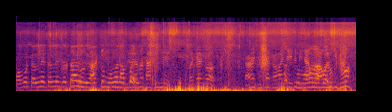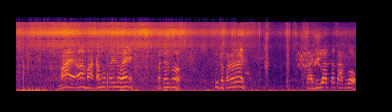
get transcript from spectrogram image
મોમો ટલ્લે ટલ્લે જતા રહે આ તો મોમો આપે એમાં થાકી જઈએ. પતંગ જો. તારે કરવાની છે, એ તો બીજામાં આવો એવું કીધું. માય, હા, માથામાં કરેલો હે ને. પતંગ તો. તું ઝઘડો રાખ. સાજી જાત તો તાપલો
